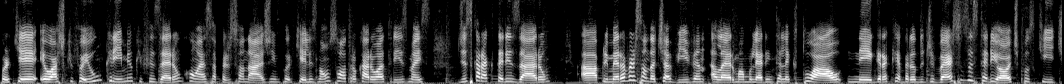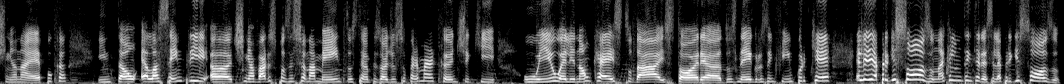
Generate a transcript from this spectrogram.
porque eu acho que foi um crime o que fizeram com essa personagem, porque eles não só trocaram a atriz, mas descaracterizaram a primeira versão da tia Vivian, ela era uma mulher intelectual, negra, quebrando diversos estereótipos que tinha na época. Então, ela sempre uh, tinha vários posicionamentos. Tem um episódio super marcante que o Will, ele não quer estudar a história dos negros, enfim, porque ele é preguiçoso. Não é que ele não tem interesse, ele é preguiçoso.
